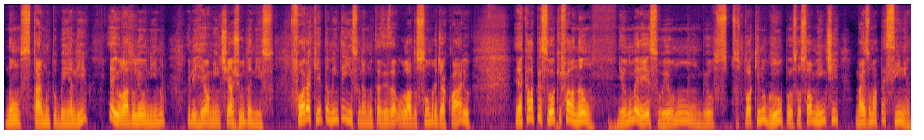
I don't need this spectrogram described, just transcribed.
não estar muito bem ali. E aí o lado leonino ele realmente ajuda nisso. Fora que também tem isso, né? Muitas vezes o lado sombra de aquário é aquela pessoa que fala, não, eu não mereço, eu não, eu estou aqui no grupo, eu sou somente mais uma pecinha,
